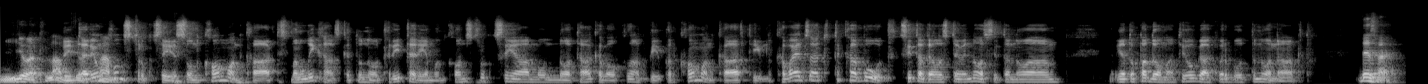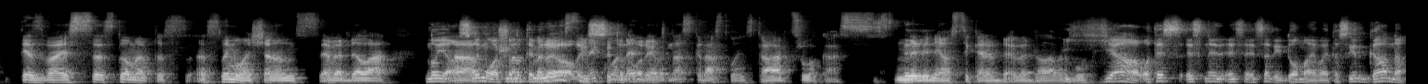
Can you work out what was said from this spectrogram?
Ļoti labi. Kriteriju un konstrukcijas, un komon kārtas, man likās, ka tu no kriterijiem un konstrukcijām, un no tā, ka vēl klāt bija par komon kārtīm, ka vajadzētu tā kā būt. Citadelis tevi nosita no, ja tu padomātu ilgāk, varbūt tu nonāktu. Diez vai, diez vai es, es tomēr tas slimošana un Everdelā Nu jā, slimošana tev ir reāli rīta. Tas, kad astoņas kārtas rokās, nebija nejaus, cik ar Everdelā var būt. Jā, es, es, ne, es, es arī domāju, vai tas ir gana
